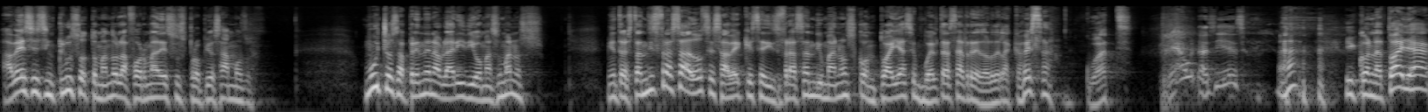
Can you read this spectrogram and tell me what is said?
A veces incluso tomando la forma de sus propios amos. Muchos aprenden a hablar idiomas humanos. Mientras están disfrazados, se sabe que se disfrazan de humanos con toallas envueltas alrededor de la cabeza. What? Así es. Ajá. Y con la toalla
